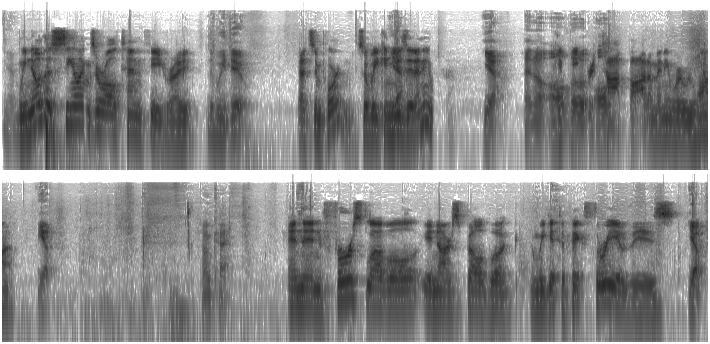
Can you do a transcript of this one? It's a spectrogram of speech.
yeah. We know the ceilings are all ten feet, right? We do. That's important. So we can Yeah. use it anywhere. Yeah. And all the. All, top, bottom, anywhere we want. Yep. Okay. And then first level in our spell book, and we get to pick three of these. Yep.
